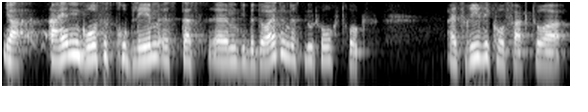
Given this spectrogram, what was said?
Ja, ein großes Problem ist, dass ähm, die Bedeutung des Bluthochdrucks als Risikofaktor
